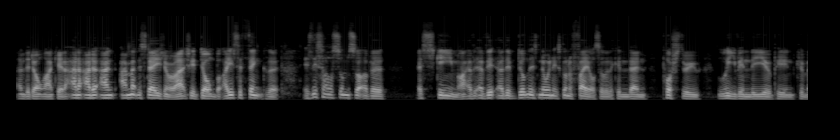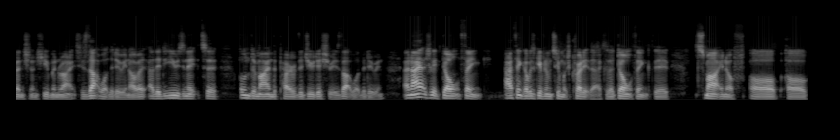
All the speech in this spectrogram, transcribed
and they don't like it. And I, I, I, I'm at the stage now where I actually don't, but I used to think that is this all some sort of a a scheme? Have, have, they, have they done this knowing it's going to fail so that they can then push through leaving the European Convention on Human Rights? Is that what they're doing? Or are they using it to undermine the power of the judiciary? Is that what they're doing? And I actually don't think, I think I was giving them too much credit there because I don't think they're smart enough or, or,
